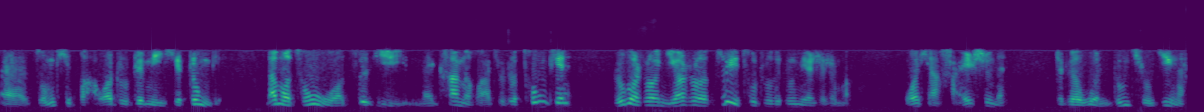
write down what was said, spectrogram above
呃，总体把握住这么一些重点。那么从我自己来看的话，就是通篇，如果说你要说最突出的重点是什么，我想还是呢，这个稳中求进啊，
